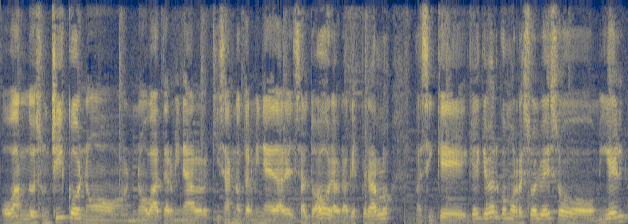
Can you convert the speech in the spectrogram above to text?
Obando es un chico, no, va a terminar, quizás no termine de dar el salto ahora, habrá que esperarlo. Así que, que hay que ver cómo resuelve eso Miguel,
